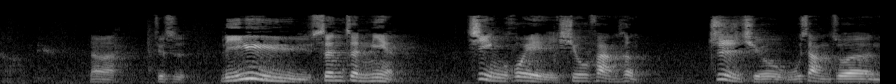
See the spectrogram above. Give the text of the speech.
啊。那么就是离欲生正念，净慧修犯恨，智求无上尊，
